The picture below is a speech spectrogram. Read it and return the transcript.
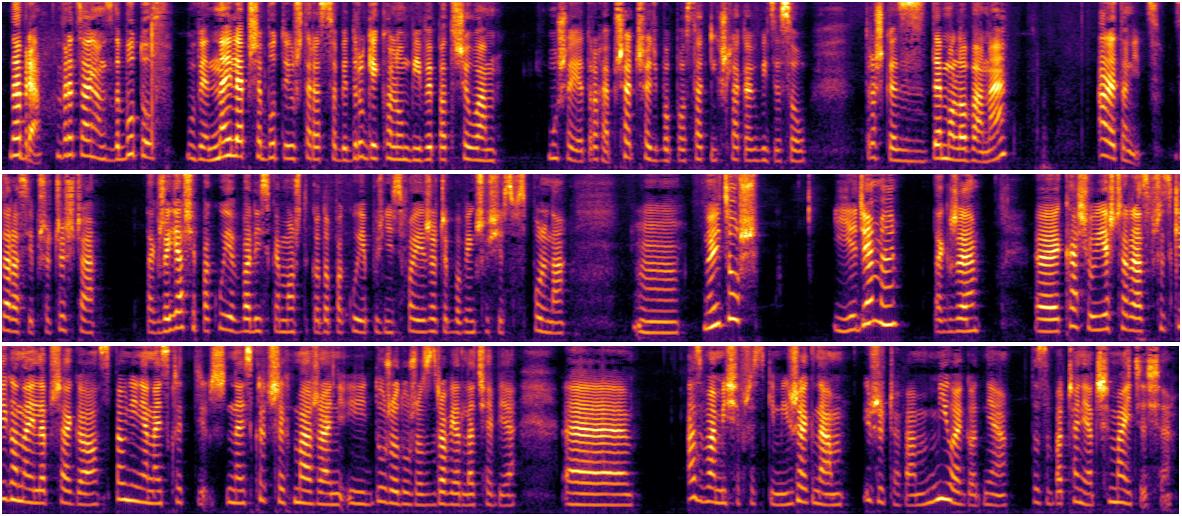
Dobra, wracając do butów. Mówię, najlepsze buty. Już teraz sobie drugie Kolumbii wypatrzyłam. Muszę je trochę przetrzeć, bo po ostatnich szlakach widzę są troszkę zdemolowane. Ale to nic. Zaraz je przeczyszczę. Także ja się pakuję w walizkę, mąż tylko dopakuje później swoje rzeczy, bo większość jest wspólna. Mm, no i cóż, i jedziemy. Także e, Kasiu, jeszcze raz wszystkiego najlepszego, spełnienia najskrytszych marzeń i dużo, dużo zdrowia dla Ciebie. E, a z Wami się wszystkimi żegnam i życzę Wam miłego dnia. Do zobaczenia, trzymajcie się.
